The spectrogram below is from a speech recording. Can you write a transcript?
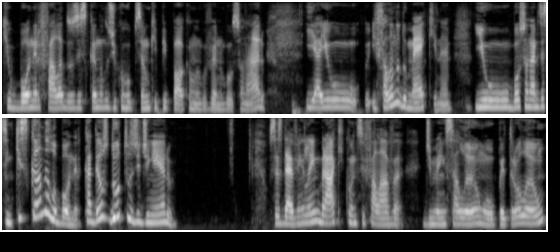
que o Bonner fala dos escândalos de corrupção que pipocam no governo Bolsonaro. E aí o. E falando do MEC, né? E o Bolsonaro diz assim: que escândalo, Bonner? Cadê os dutos de dinheiro? Vocês devem lembrar que quando se falava de mensalão ou petrolão,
